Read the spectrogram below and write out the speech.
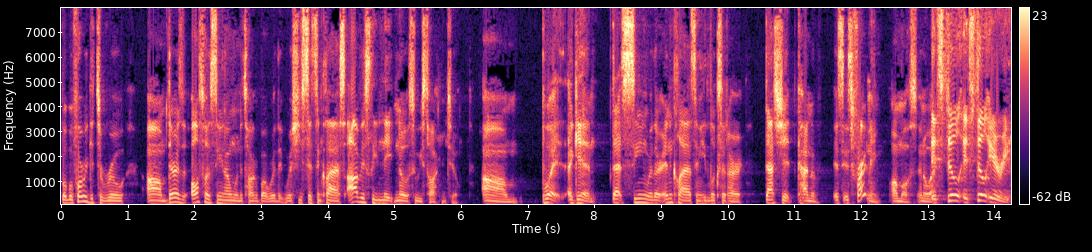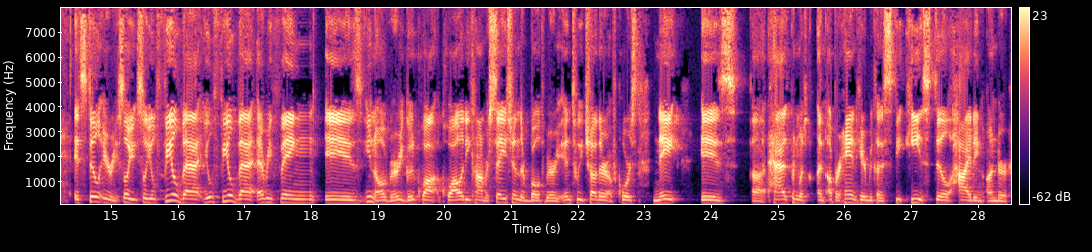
But before we get to Rue, um, there is also a scene I want to talk about where the, where she sits in class. Obviously, Nate knows who he's talking to. Um, but again, that scene where they're in class and he looks at her, that shit kind of it's it's frightening almost in a way. It's still it's still eerie. It's still eerie. So you, so you'll feel that you'll feel that everything is you know a very good qual- quality conversation. They're both very into each other. Of course, Nate is uh, has pretty much an upper hand here because he is still hiding under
